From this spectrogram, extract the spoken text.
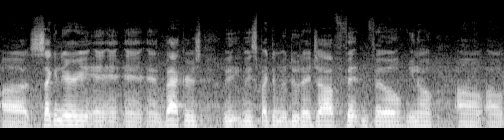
Uh, secondary and, and, and backers, we, we, expect them to do their job, fit and fill, you know, uh, uh,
